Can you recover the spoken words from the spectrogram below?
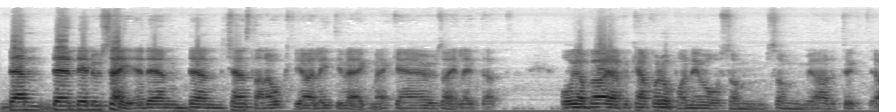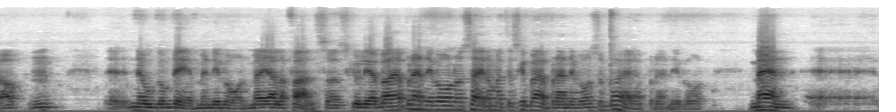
den, det, det du säger, den, den känslan åkte jag lite iväg med kan jag ju säga lite. Att, och jag började kanske då på en nivå som, som jag hade tyckt, ja, mm, eh, nog om det med nivån. Men i alla fall så skulle jag börja på den nivån och säger de att jag ska börja på den nivån så börjar jag på den nivån. Men eh,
